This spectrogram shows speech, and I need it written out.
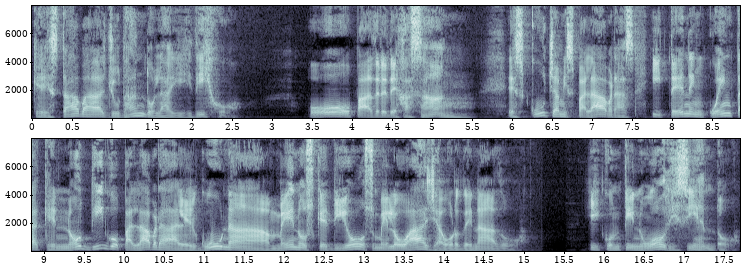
que estaba ayudándola y dijo, Oh padre de Hassan, escucha mis palabras y ten en cuenta que no digo palabra alguna a menos que Dios me lo haya ordenado. Y continuó diciendo,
